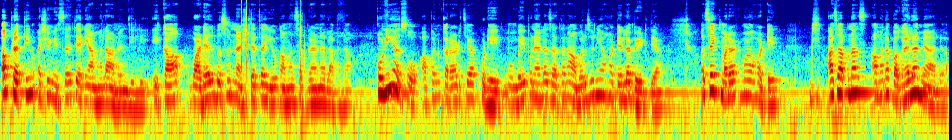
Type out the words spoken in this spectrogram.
अप्रतिम अशी मिसळ त्यांनी आम्हाला आणून दिली. एका वाड्यात बसून नाश्त्याचा योग आम्हा सगळ्यांना लाभला. कोणी असो आपण कराडच्या पुढे मुंबई पुण्याला जाताना आवर्जून या हॉटेलला भेट द्या. असं एक मराठमोळं हॉटेल. आज आपणास आम्हाला बघायला मिळालं.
